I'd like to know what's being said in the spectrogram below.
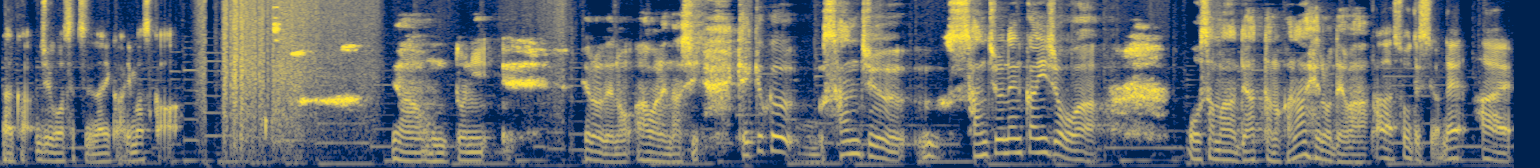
なんか15節で何かありますか？いや本当にヘロデの哀れなし。結局 30, 30年間以上は王様であったのかな？ヘロデは。あそうですよね。はい。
